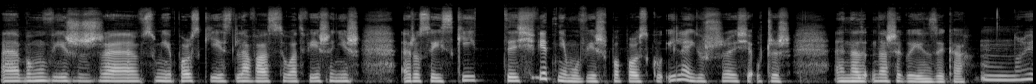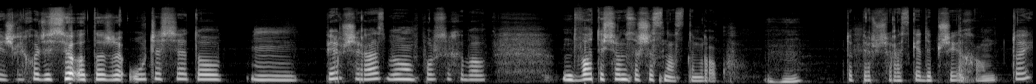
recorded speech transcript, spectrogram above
e, bo mówisz, że w sumie polski jest dla was łatwiejszy niż rosyjski. Ty świetnie mówisz po polsku. Ile już się uczysz e, na, naszego języka? No, jeżeli chodzi się o to, że uczę się, to mm, pierwszy raz byłam w Polsce chyba w 2016 roku. Mhm. To pierwszy raz, kiedy przyjechałam tutaj.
